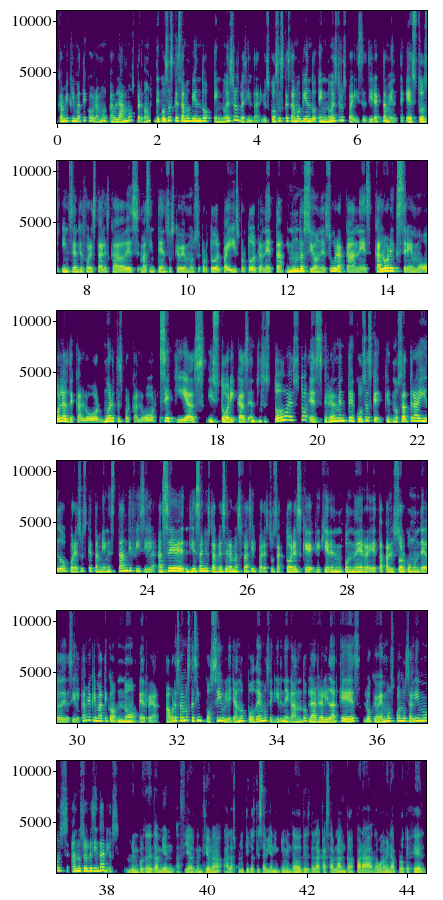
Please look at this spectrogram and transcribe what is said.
cambio climático, hablamos, hablamos, perdón, de cosas que estamos viendo en nuestros vecindarios, cosas que estamos viendo en nuestros países directamente. Estos incendios forestales cada vez más intensos que vemos por todo el país, por todo el planeta, inundaciones, huracanes, calor extremo, olas de calor, muertes por calor, sequías históricas. Entonces, todo esto es realmente cosas que, que nos ha traído, por eso es que también es tan difícil. Hace 10 años tal vez era más fácil para estos actores que, que quieren poner, eh, tapar el sol con un dedo y decir, el cambio climático no es real. Ahora sabemos que es imposible, ya no podemos seguir negando la realidad que es lo que vemos cuando salimos a nuestros vecindarios. Lo importante también también hacías mención a, a, las políticas que se habían implementado desde la Casa Blanca para, de alguna manera, proteger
